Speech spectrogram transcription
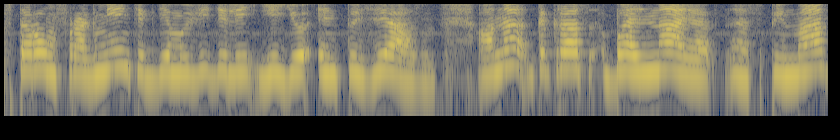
втором фрагменте, где мы видели ее энтузиазм. Она как раз больная э, спина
